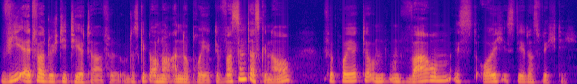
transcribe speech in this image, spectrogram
wie etwa durch die Tiertafel. Und es gibt auch noch andere Projekte. Was sind das genau für Projekte und, und warum ist euch, ist dir das wichtig?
